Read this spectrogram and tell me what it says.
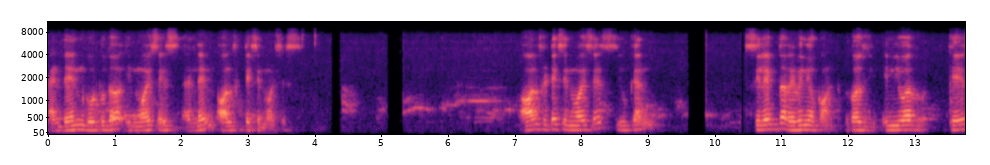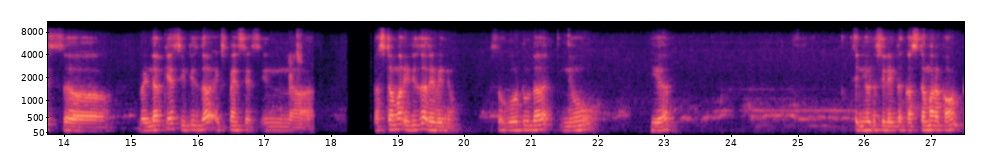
and then go to the invoices and then all free text invoices. All free text invoices you can select the revenue account because in your case uh, vendor case it is the expenses. In uh, customer it is the revenue. So go to the new here. Then you have to select the customer account.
